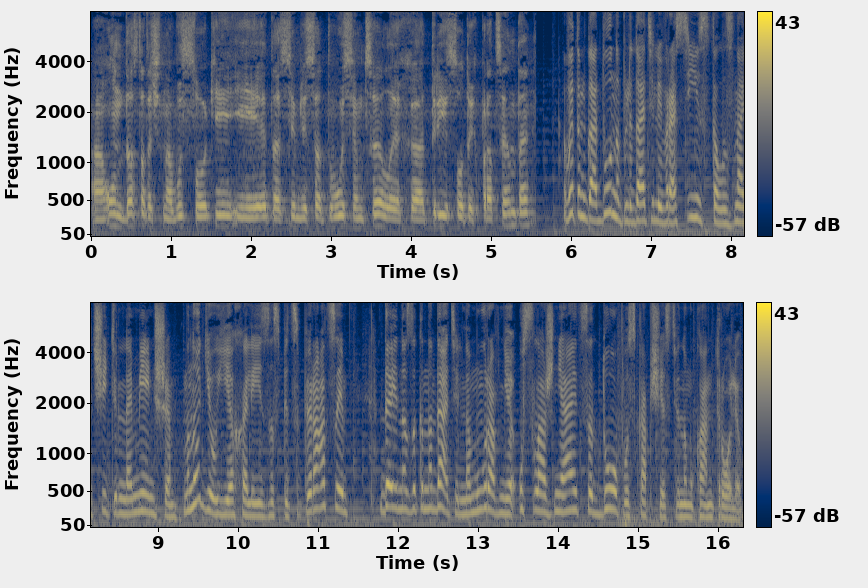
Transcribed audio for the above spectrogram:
Он достаточно высокий, и это 78,3%. В этом году наблюдателей в России стало значительно меньше. Многие уехали из-за спецоперации, да и на законодательном уровне усложняется допуск к общественному контролю.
